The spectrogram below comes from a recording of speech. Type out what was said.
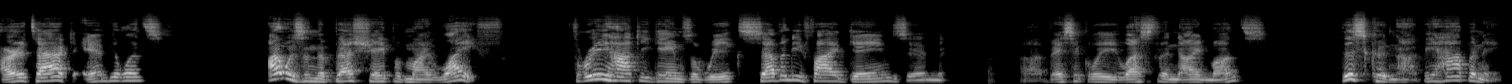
Heart attack, ambulance? I was in the best shape of my life. Three hockey games a week, 75 games in uh, basically less than nine months. This could not be happening.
